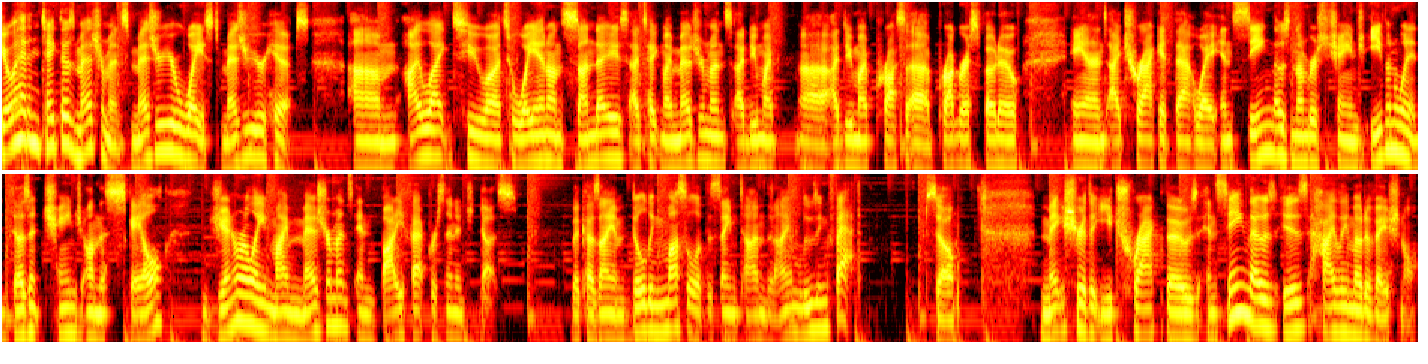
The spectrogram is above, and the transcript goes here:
go ahead and take those measurements. Measure your waist, measure your hips. Um, I like to uh, to weigh in on Sundays. I take my measurements. I do my uh, I do my uh, progress photo, and I track it that way. And seeing those numbers change, even when it doesn't change on the scale, generally my measurements and body fat percentage does because I am building muscle at the same time that I am losing fat. So make sure that you track those, and seeing those is highly motivational.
